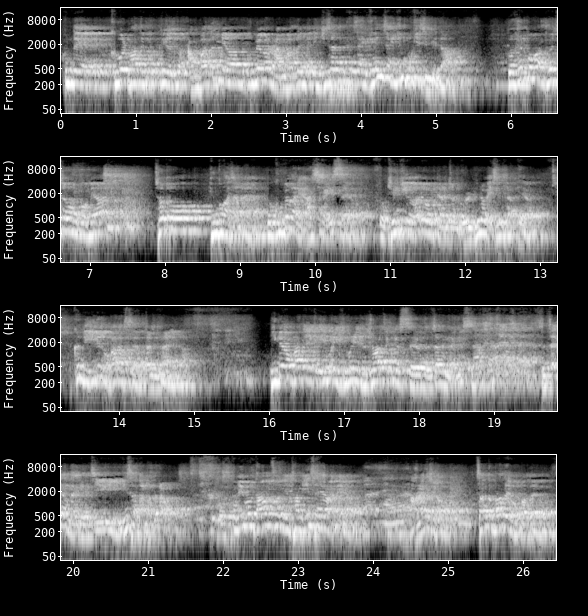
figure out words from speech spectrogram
근데 그걸 받으면 안 받으면 900원을 안 받으면 이 기사님 표정이 굉장히 행복해집니다. 그 행복한 표정을 보면 저도 행복하잖아요. 그 900원의 가치가 있어요. 또 경기가 어려울 때는 좀 그럴 필요가 있을 것 같아요. 근데 200원 받았어요. 짜증나니까. 200원 받으니까 이분이 기분이 더 좋아졌겠어요? 더 짜증나겠어요? 더 짜증나겠지. 인사도 안 하더라고. 그럼 이분 다음 손님 타면 인사해요? 안 해요? 안 하죠? 잔돈 받아요? 못 받아요?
